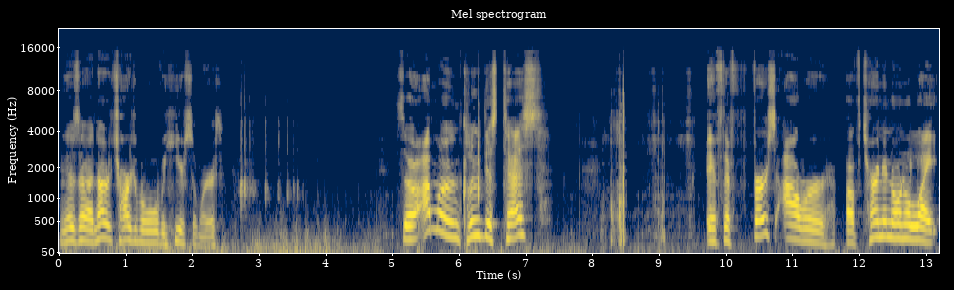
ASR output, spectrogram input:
And there's uh, another chargeable over here somewhere. So I'm going to include this test. If the first hour of turning on a light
